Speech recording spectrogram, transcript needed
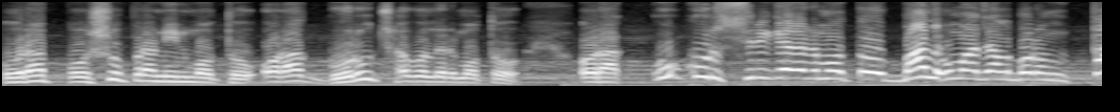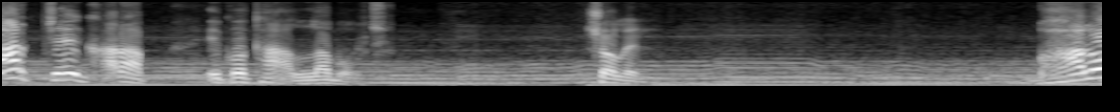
ওরা পশু প্রাণীর মতো, ওরা গরু ছাগলের মতো, ওরা কুকুর শ্রীগারের মতো, বালু মাজাল বরং তার চেয়ে খারাপ। এ কথা আল্লাহ বলছে চলেন। ভালো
